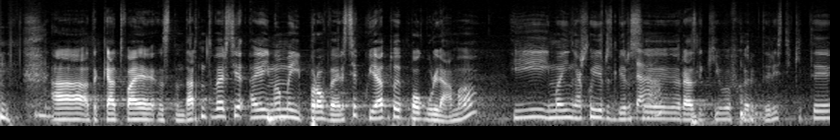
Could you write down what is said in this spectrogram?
а, така, това е стандартната версия, а имаме и про версия, която е по-голяма, и има и някои, разбира се, да. разлики в характеристиките.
